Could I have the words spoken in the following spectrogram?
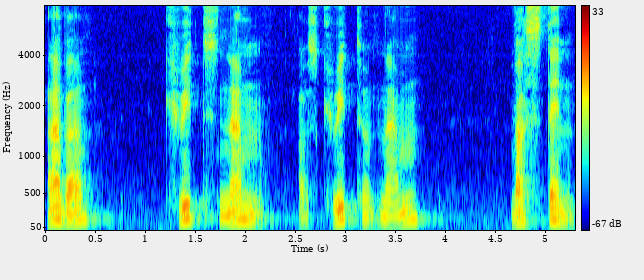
Aber quid nam, aus quid und nam, was denn?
